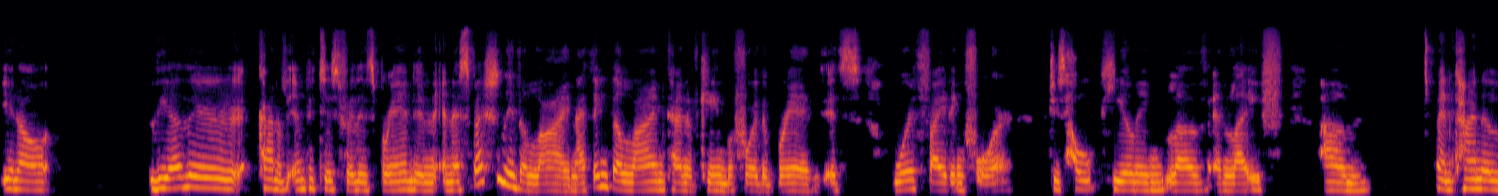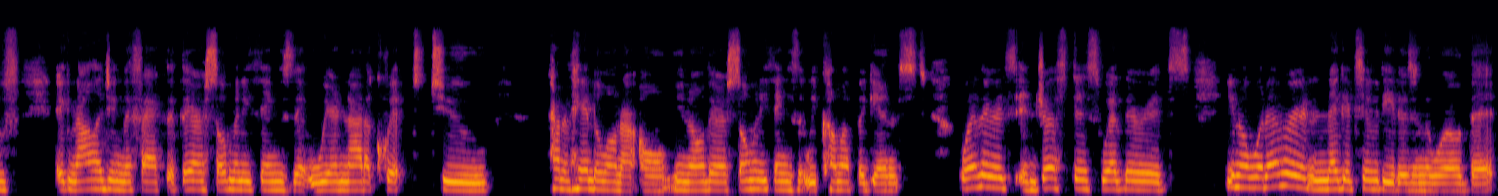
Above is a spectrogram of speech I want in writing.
you know, the other kind of impetus for this brand and, and especially the line, I think the line kind of came before the brand. It's worth fighting for, is hope, healing, love, and life. Um, and kind of acknowledging the fact that there are so many things that we're not equipped to kind of handle on our own. You know, there are so many things that we come up against, whether it's injustice, whether it's, you know, whatever negativity it is in the world that,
